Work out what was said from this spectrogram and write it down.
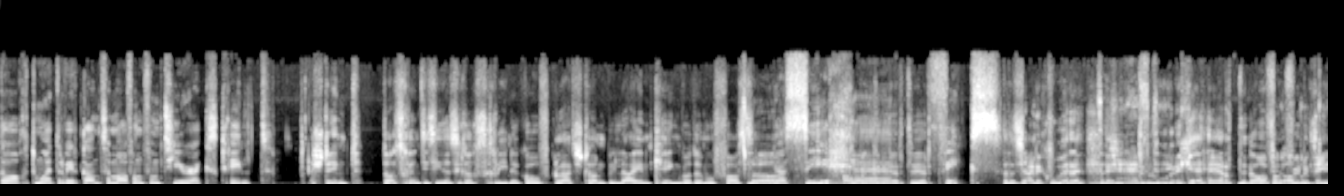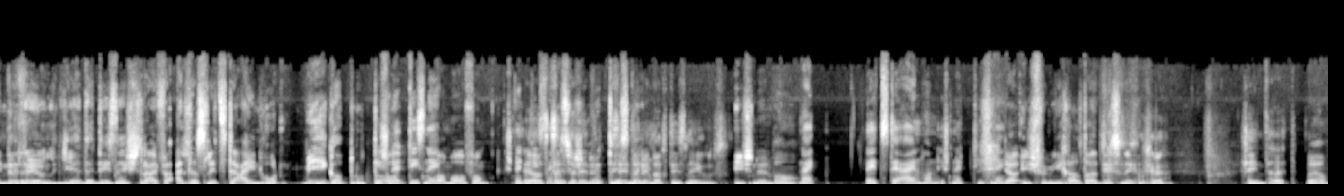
Doch, die Mutter wird ganz am Anfang vom T-Rex gekillt. Stimmt. Das könnte sein, dass ich als kleiner Golf gelatscht habe bei Lion King, wo der Mufasa... Ja, sicher. Abgerührt wird. Fix. Das ist eigentlich ein heftig. trauriger, harter Anfang Ja, für einen generell, Kinderfilm. jeder Disney-Streifen, also das letzte Einhorn, mega brutal. Ist nicht Disney. Am Anfang. Ist nicht Ja, Disney. sieht ja ist nicht, nicht sieht Disney. nicht nach Disney aus. Ist nicht wahr. Nein, letzte Einhorn ist nicht Disney. Ja, ist für mich halt auch Disney. Kindheit. ja.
